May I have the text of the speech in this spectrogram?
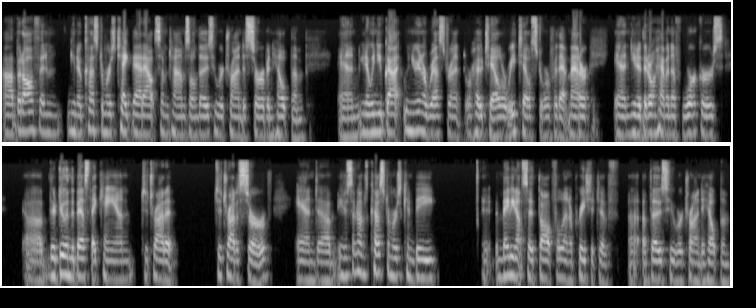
Uh, but often, you know, customers take that out sometimes on those who are trying to serve and help them. And you know, when you've got when you're in a restaurant or hotel or retail store for that matter, and you know they don't have enough workers, uh, they're doing the best they can to try to to try to serve. And um, you know, sometimes customers can be uh, maybe not so thoughtful and appreciative uh, of those who are trying to help them.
